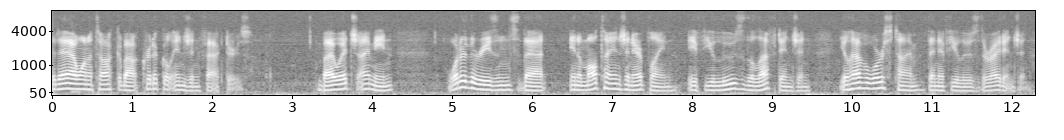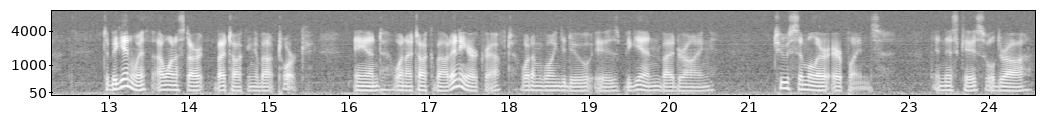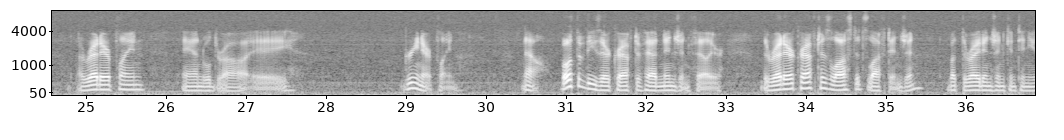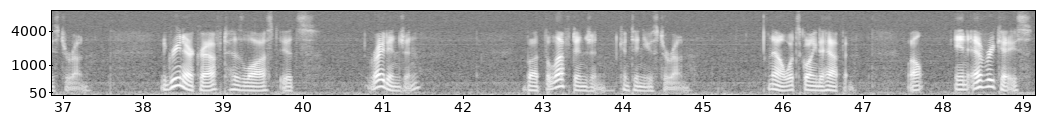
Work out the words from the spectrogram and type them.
Today I want to talk about critical engine factors, by which I mean what are the reasons that in a multi-engine airplane, if you lose the left engine, you'll have a worse time than if you lose the right engine. To begin with, I want to start by talking about torque. And when I talk about any aircraft, what I'm going to do is begin by drawing two similar airplanes. In this case, we'll draw a red airplane and we'll draw a green airplane. Now, both of these aircraft have had an engine failure. The red aircraft has lost its left engine, but the right engine continues to run. The green aircraft has lost its right engine, but the left engine continues to run. Now, what's going to happen? Well, in every case,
